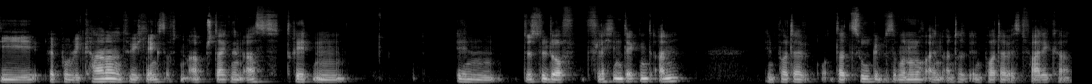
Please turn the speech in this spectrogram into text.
Die Republikaner, natürlich längst auf dem absteigenden Ast, treten in Düsseldorf flächendeckend an. Porta, dazu gibt es aber nur noch einen Antritt in Porta Westfalica,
